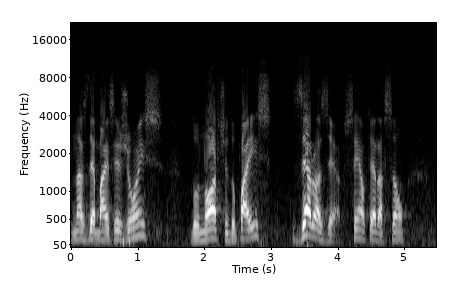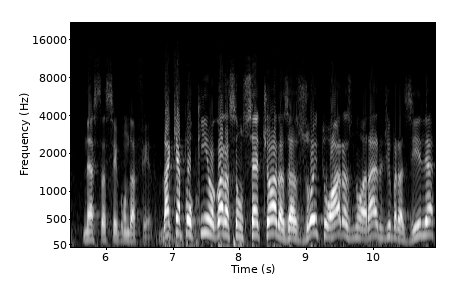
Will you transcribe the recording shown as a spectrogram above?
Nas demais regiões, do norte do país, 0 a 0, sem alteração nesta segunda-feira. Daqui a pouquinho, agora são 7 horas, às 8 horas no horário de Brasília,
